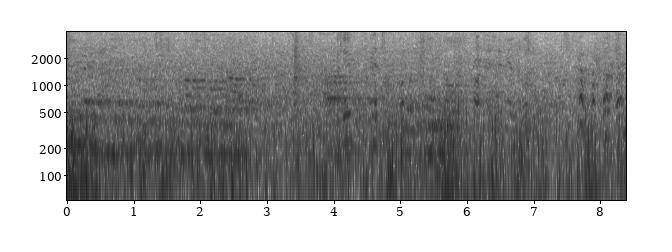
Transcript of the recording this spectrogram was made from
Thank you.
